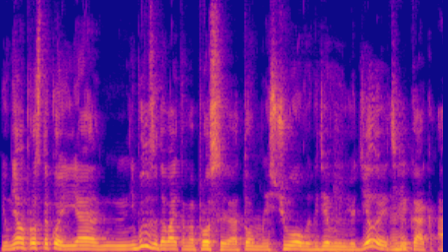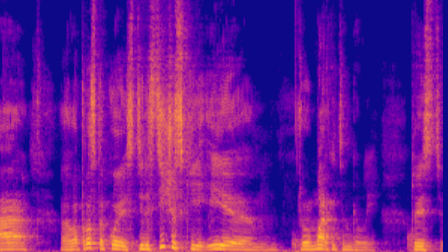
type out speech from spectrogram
И у меня вопрос такой, я не буду задавать там вопросы о том, из чего вы, где вы ее делаете mm-hmm. и как, а э, вопрос такой стилистический и э, маркетинговый. То есть,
